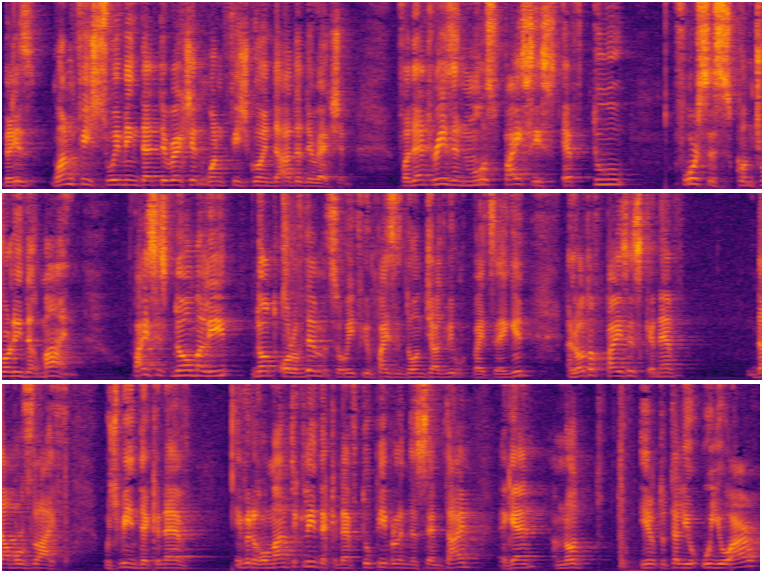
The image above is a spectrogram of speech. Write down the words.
There is one fish swimming that direction, one fish going the other direction. For that reason, most Pisces have two forces controlling their mind. Pisces normally, not all of them, so if you Pisces don't judge me by saying it, a lot of Pisces can have doubles life, which means they can have, even romantically, they can have two people in the same time. Again, I'm not here to tell you who you are,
